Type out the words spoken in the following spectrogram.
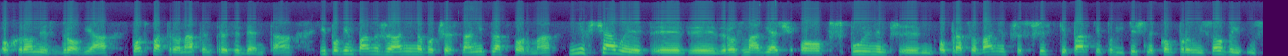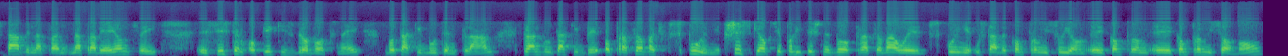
ochrony zdrowia pod patronatem prezydenta i powiem panu, że ani Nowoczesna, ani Platforma nie chciały y, y, rozmawiać o wspólnym y, opracowaniu przez wszystkie partie polityczne kompromisowej ustawy napra- naprawiającej system opieki zdrowotnej, bo taki był ten plan. Plan był taki, by opracować wspólnie, wszystkie opcje polityczne by opracowały wspólnie ustawę kompromisową,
